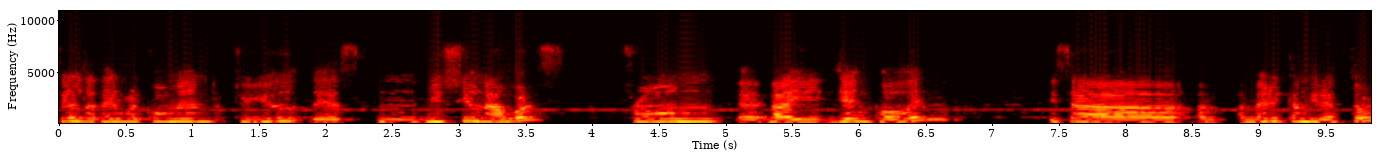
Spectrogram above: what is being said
field that I recommend to you this um, museum hours from uh, by Jem Cohen. It's a, an American director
